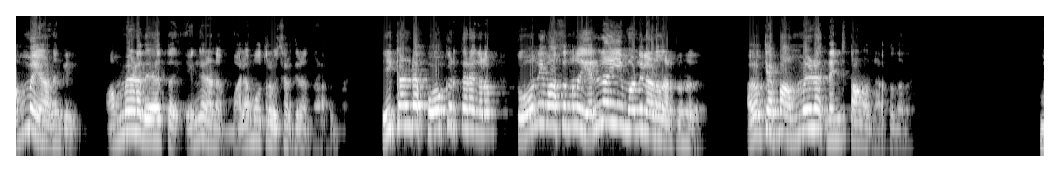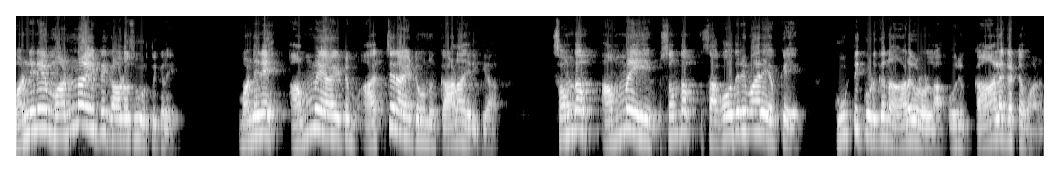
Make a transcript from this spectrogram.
അമ്മയാണെങ്കിൽ അമ്മയുടെ ദേഹത്ത് എങ്ങനെയാണ് മലമൂത്ര വിസർജനം നടത്തുന്നത്? ഈ കണ്ട പോക്കൃത്തരങ്ങളും തോന്നിവാസങ്ങളും എല്ലാം ഈ മണ്ണിലാണ് നടത്തുന്നത്. അതൊക്കെ അപ്പൊ അമ്മയുടെ നെഞ്ചത്താണോ നടത്തുന്നത്. മണ്ണിനെ മണ്ണായിട്ട് കാണൂ സുഹൃത്തുക്കളെ. മണ്ണിനെ അമ്മയായിട്ടും അച്ഛനായിട്ടും ഒന്നും കാണാതിരിക്കുക. സ്വന്തം അമ്മയെയും സ്വന്തം സഹോദരിമാരെയൊക്കെ കൂട്ടിക്കൊടുക്കുന്ന ആളുകളുള്ള ഒരു കാലഘട്ടമാണ്.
